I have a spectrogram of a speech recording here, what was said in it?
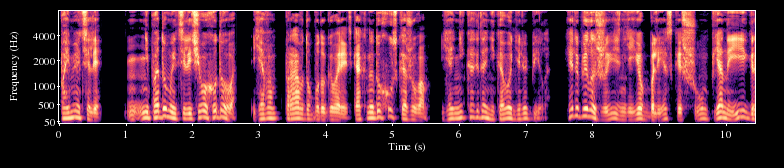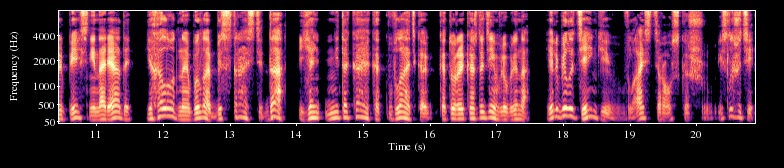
поймете ли, не подумайте ли чего худого. Я вам правду буду говорить, как на духу скажу вам. Я никогда никого не любила. Я любила жизнь, ее блеск и шум, пьяные игры, песни, наряды. Я холодная была, без страсти. Да, я не такая, как Владька, которая каждый день влюблена. Я любила деньги, власть, роскошь. И слышите,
